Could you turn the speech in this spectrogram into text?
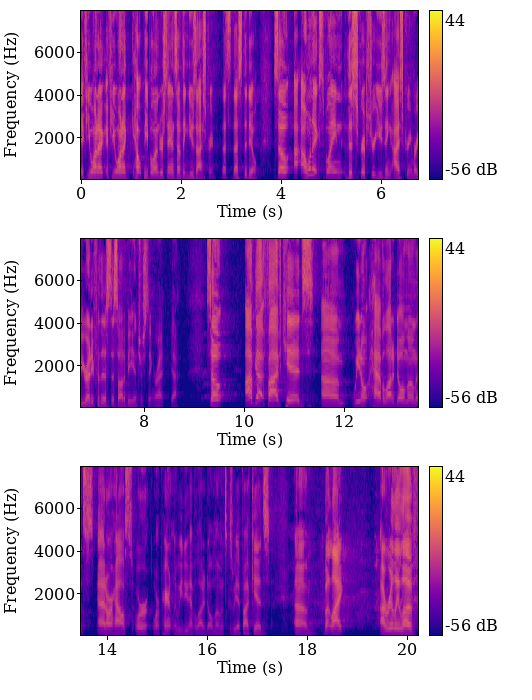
If you want to if you want to help people understand something, use ice cream. That's that's the deal. So I, I want to explain this scripture using ice cream. Are you ready for this? This ought to be interesting, right? Yeah. So I've got five kids. Um, we don't have a lot of dull moments at our house, or or apparently we do have a lot of dull moments because we have five kids. Um, but like, I really love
